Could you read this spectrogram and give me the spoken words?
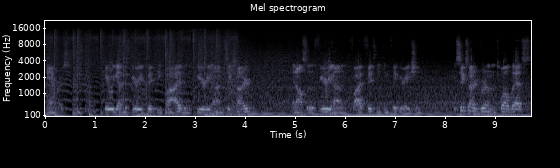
cameras. Here we got the Fury 55 and the Furion 600 and also the Furion 550 configuration. The 600 run on the 12S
